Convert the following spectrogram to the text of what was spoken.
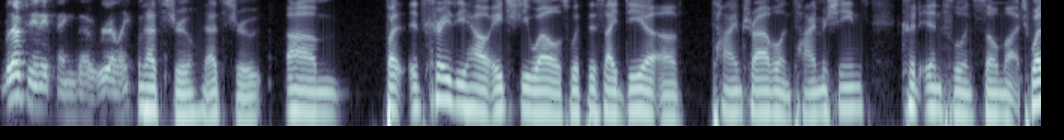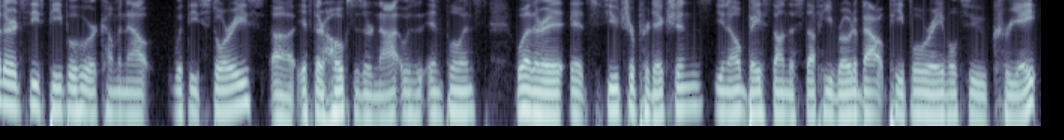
But that's anything though, really. That's true. That's true. Um, but it's crazy how H.G. Wells, with this idea of time travel and time machines, could influence so much. Whether it's these people who are coming out with these stories, uh, if they're hoaxes or not, was influenced. Whether it, it's future predictions, you know, based on the stuff he wrote about, people were able to create.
